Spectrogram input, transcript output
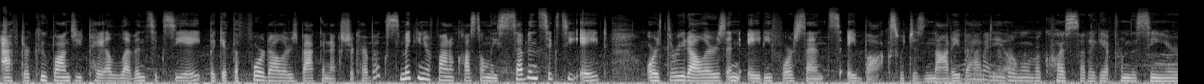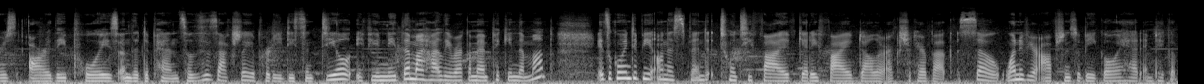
After coupons, you'd pay $11.68 but get the $4 back in extra care books, making your final cost only $7.68 or $3.84 a box, which is not a one bad my deal. number one requests that I get from the seniors are the Poise and the Depend. So this is actually a pretty decent deal. If you need them, I highly recommend picking them up. It's going to be on a spend 25, get a $5 extra care buck. So one of your options would be go ahead and pick up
